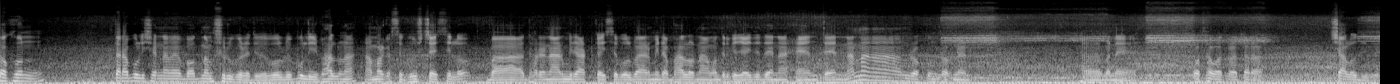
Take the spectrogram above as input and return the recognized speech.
তখন তারা পুলিশের নামে বদনাম শুরু করে দেবে। বলবে, পুলিশ ভালো না, আমার কাছে ঘুষ চাইছিল বা ধরেন আর্মিরা আটকাইছে, বলবে, আর্মিরা ভালো না, আমাদেরকে যাইতে দেয় না। হ্যান ত্যান, নানান রকম ধরনের মানে কথাবার্তা তারা চালু দিবে।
